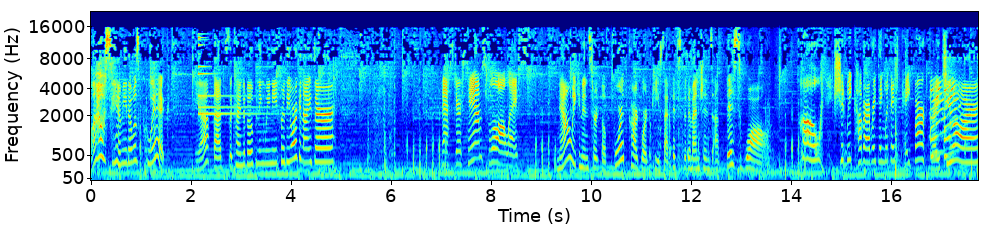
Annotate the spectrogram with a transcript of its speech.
Wow, Sammy, that was quick. Yep, that's the kind of opening we need for the organizer. Master Sam's flawless. Now we can insert the fourth cardboard piece that fits the dimensions of this wall. Oh, should we cover everything with this paper? Right you are.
